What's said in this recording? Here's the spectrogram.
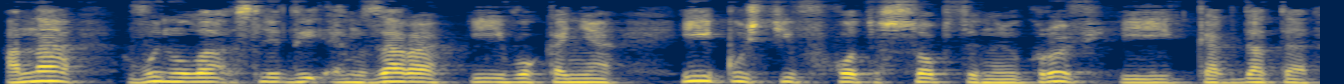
Она вынула следы Эмзара и его коня и, пустив в ход собственную кровь и когда-то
